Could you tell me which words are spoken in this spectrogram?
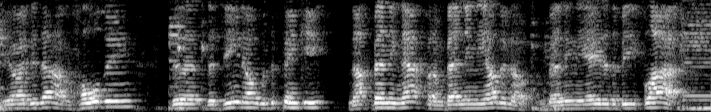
See how I did that? I'm holding the, the D note with the pinky, not bending that, but I'm bending the other note. I'm bending the A to the B flat.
